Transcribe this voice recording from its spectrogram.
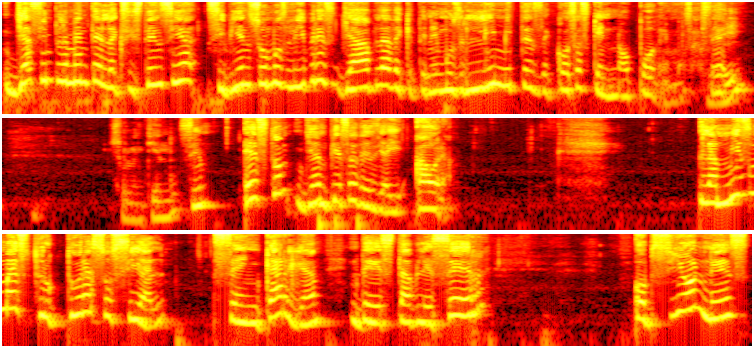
ya simplemente la existencia, si bien somos libres, ya habla de que tenemos límites de cosas que no podemos hacer. ¿Sí? Eso lo entiendo. ¿sí? Esto ya empieza desde ahí. Ahora, la misma estructura social se encarga de establecer opciones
